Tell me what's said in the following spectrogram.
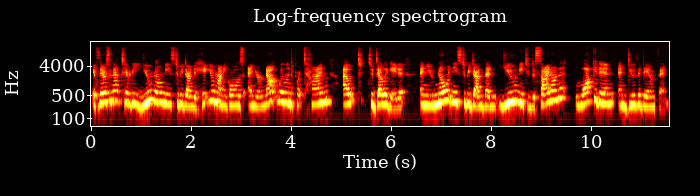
If there's an activity you know needs to be done to hit your money goals and you're not willing to put time out to delegate it, and you know it needs to be done, then you need to decide on it, lock it in, and do the damn thing.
